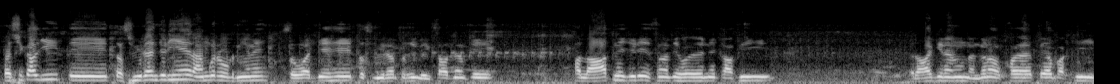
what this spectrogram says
ਸਤਿ ਸ਼੍ਰੀ ਅਕਾਲ ਜੀ ਤੇ ਤਸਵੀਰਾਂ ਜਿਹੜੀਆਂ ਇਹ ਰਾਮਗੜ੍ਹ ਰੋਡ ਦੀਆਂ ਨੇ ਸੋ ਅੱਜ ਇਹ ਤਸਵੀਰਾਂ ਤੁਸੀਂ ਵੇਖ ਸਕਦੇ ਹੋ ਕਿ ਹਾਲਾਤ ਨੇ ਜਿਹੜੇ ਇਸ ਤਰ੍ਹਾਂ ਦੇ ਹੋਏ ਨੇ ਕਾਫੀ ਰਾਹਗੀਰਾਂ ਨੂੰ ਲੰਘਣਾ ਔਖਾ ਹੋਇਆ ਪਿਆ ਬਾਕੀ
